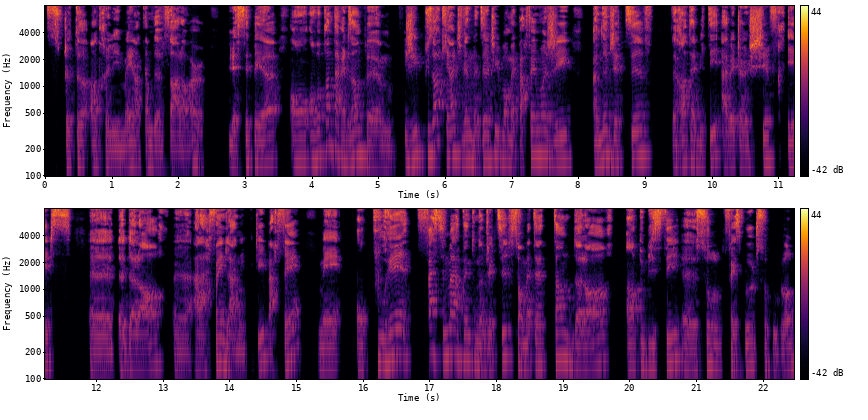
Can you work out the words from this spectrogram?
ce que tu as entre les mains en termes de valeur le CPA. On, va prendre par exemple, euh, j'ai plusieurs clients qui viennent me dire, OK, bon, mais parfait, moi j'ai un objectif de rentabilité avec un chiffre X euh, de dollars euh, à la fin de l'année. OK, parfait, mais on pourrait facilement atteindre ton objectif si on mettait tant de dollars en publicité sur Facebook, sur Google.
